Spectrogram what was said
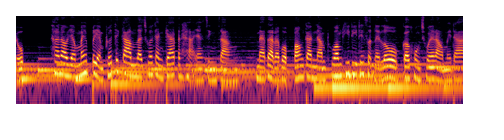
ยพ ถ้าเรายังไม่เปลี่ยนพฤติกรรมและช่วยกันแก้ปัญหาอย่างจริงจัง แม้แต่ระบบป้องกันน้ำท่วมที่ดีที่สุดในโลกก็คงช่วยเราไม่ได้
